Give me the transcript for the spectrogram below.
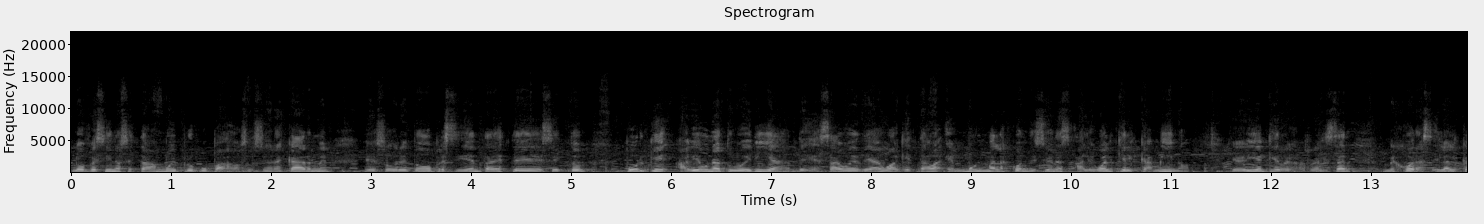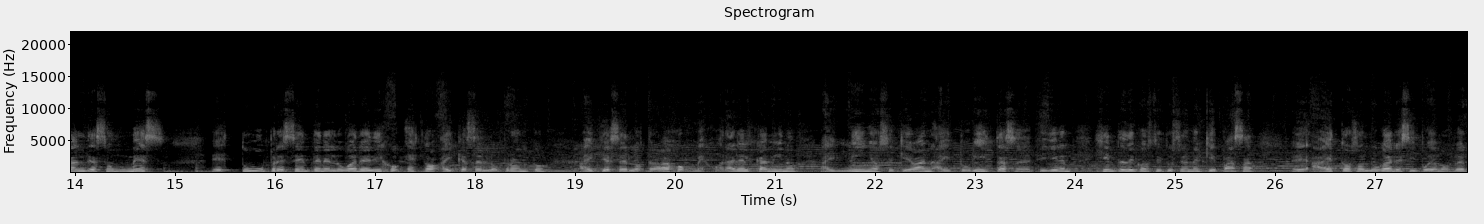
los vecinos estaban muy preocupados. La señora Carmen, eh, sobre todo presidenta de este sector, porque había una tubería de desagüe de agua que estaba en muy malas condiciones, al igual que el camino, que había que realizar mejoras. El alcalde hace un mes estuvo presente en el lugar y dijo, esto hay que hacerlo pronto, hay que hacer los trabajos, mejorar el camino, hay niños que van, hay turistas eh, que llegan, gente de Constitución que pasa eh, a estos lugares y podemos ver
